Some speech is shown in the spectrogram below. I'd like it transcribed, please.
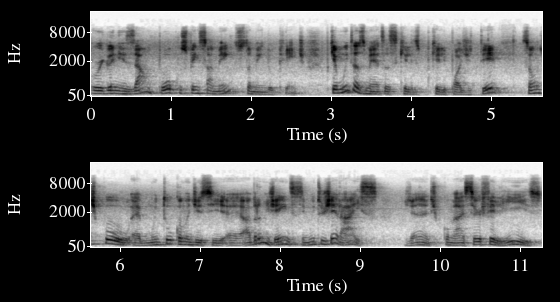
organizar um pouco os pensamentos também do cliente. Porque muitas metas que ele, que ele pode ter são, tipo, é, muito, como eu disse, é, abrangentes e muito gerais. Já, tipo, como ah, ser feliz,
